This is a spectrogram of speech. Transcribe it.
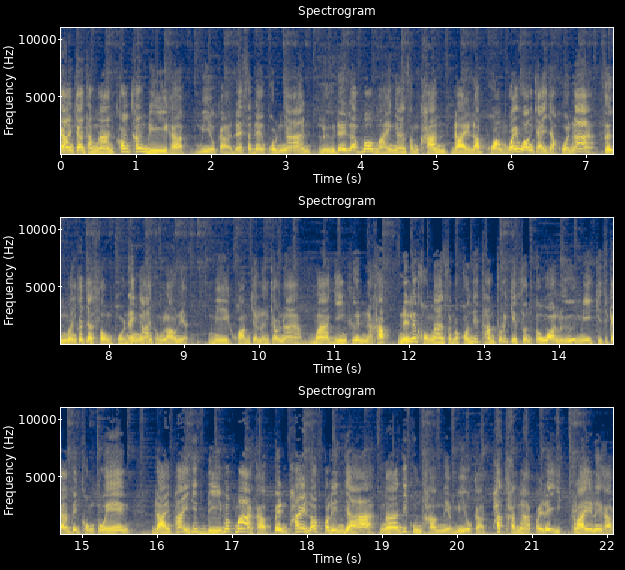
การณ์การทำงานค่อนข้างดีครับ มีโอกาสได้แสดงผลงาน หรือได้รับมอบหมายงานสำคัญ ได้รับความไว้วางใจจากหัวหน้า ซึ่งมันก็จะส่งผลให้งานของเราเนี่ย มีความเจริญก้าวหน้ามากยิ่งขึ้นนะครับ ในเรื่องของงานสำหรับคนที่ทำธุรกิจส่วนตัว หรือมีกิจการเป็นของตัวเอง ได้ไพ่ที่ดีมากๆครับ เป็นไพ่รับปริญญา งานที่คุณทำเนี่ยมีโอกาสพัฒนาไปได้อีกไกลเลยครับ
